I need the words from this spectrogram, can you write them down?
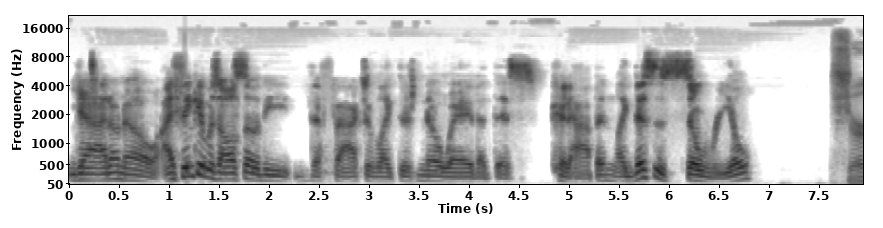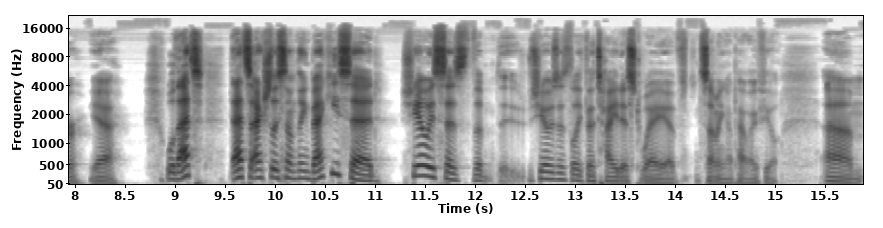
yeah, I don't know. I think it was also the the fact of like, there's no way that this could happen. Like, this is so real. sure. Yeah. Well, that's that's actually something Becky said. She always says the she always has like the tightest way of summing up how I feel. Um,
